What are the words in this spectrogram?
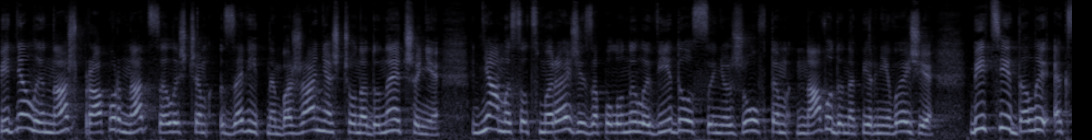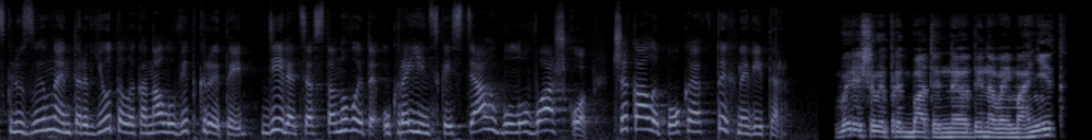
підняли наш прапор над селищем Завітне Бажання, що на Донеччині. Днями соцмережі заполонили відео з синьо-жовтим на водонапірній вежі. Бійці дали ексклюзивне інтерв'ю телеканалу Відкритий. Діляться встановити український стяг було важко. Чекали, поки втихне вітер. Вирішили придбати неодиновий магніт,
